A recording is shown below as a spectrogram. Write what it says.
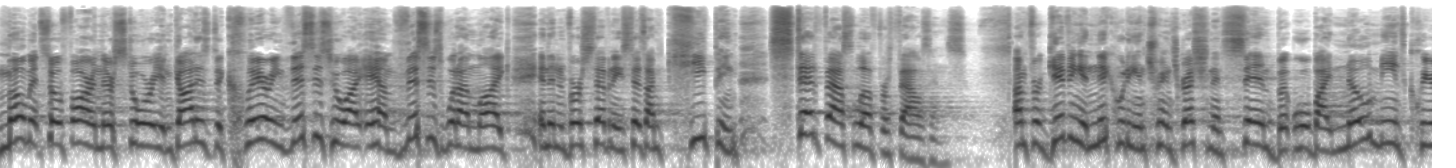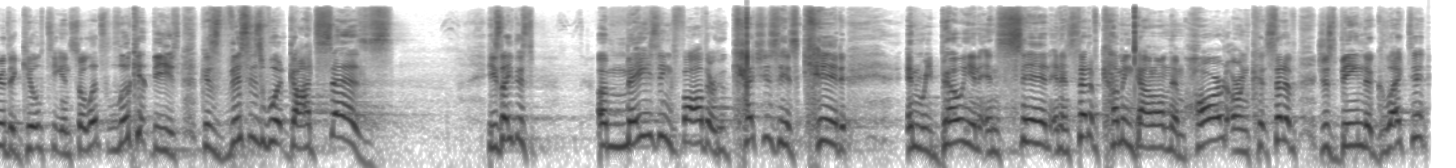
moment so far in their story, and God is declaring, This is who I am, this is what I'm like. And then in verse 7, he says, I'm keeping steadfast love for thousands. I'm forgiving iniquity and transgression and sin, but will by no means clear the guilty. And so let's look at these because this is what God says. He's like this amazing father who catches his kid in rebellion and sin. And instead of coming down on them hard or instead of just being neglected,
